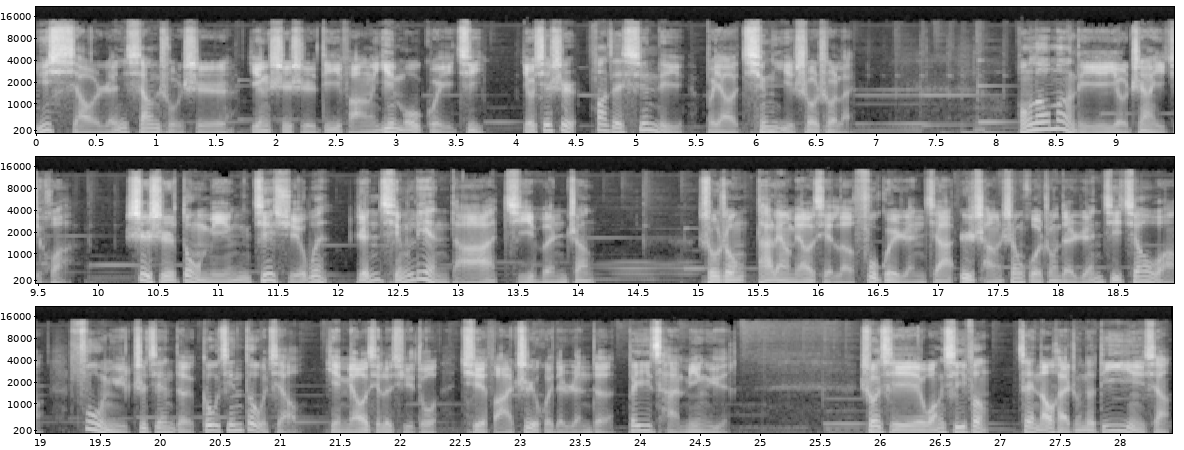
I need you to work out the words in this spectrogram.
与小人相处时，应时时提防阴谋诡计，有些事放在心里，不要轻易说出来。《红楼梦》里有这样一句话。世事洞明皆学问，人情练达即文章。书中大量描写了富贵人家日常生活中的人际交往，父女之间的勾心斗角，也描写了许多缺乏智慧的人的悲惨命运。说起王熙凤，在脑海中的第一印象，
